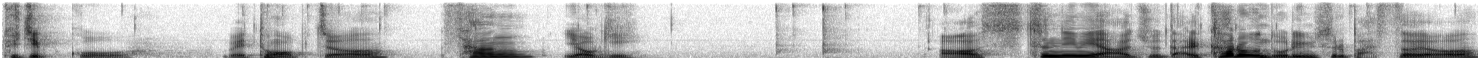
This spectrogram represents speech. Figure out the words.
뒤집고 외통 없죠. 상 여기. 아 스트님이 아주 날카로운 노림수를 봤어요.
